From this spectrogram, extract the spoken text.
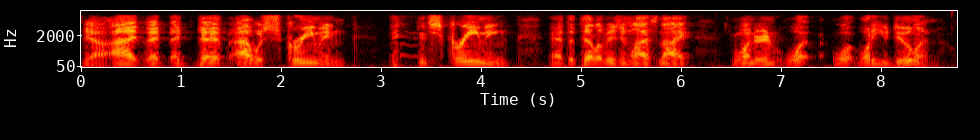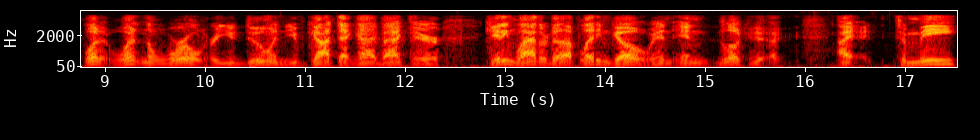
Yeah, I I, I, I was screaming, screaming at the television last night, wondering what what what are you doing? What what in the world are you doing? You've got that guy back there. Get him lathered up. Let him go. And and look, I to me,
